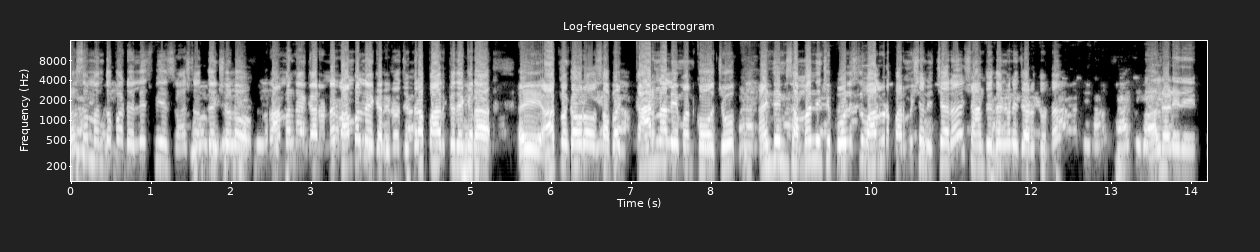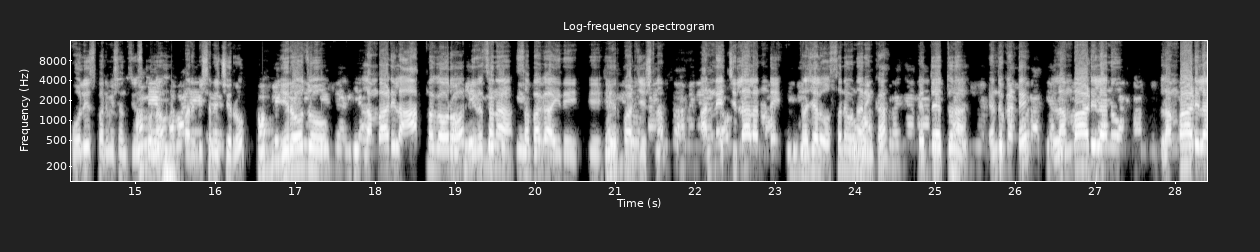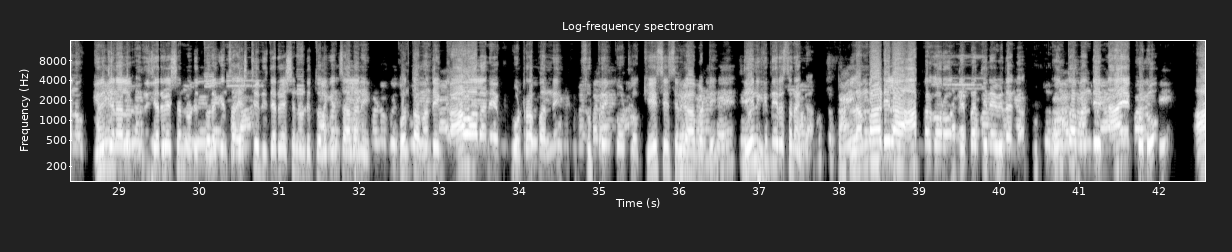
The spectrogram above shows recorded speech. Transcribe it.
ప్రస్తుతం మనతో పాటు ఎల్హెచ్పిఎస్ రాష్ట్ర అధ్యక్షులు రాంబల్ నాయక్ గారు ఉన్నారు. రాంబల్ నాయక్ గారు ఈరోజు ఇందిరా పార్క్ దగ్గర ఈ ఆత్మగౌరవ సభ కారణాలు ఏమనుకోవచ్చు? అండ్ దీనికి సంబంధించి పోలీసులు వాళ్ళు కూడా పర్మిషన్ ఇచ్చారా? శాంతియుతంగానే జరుగుతుందా? ఆల్రెడీ ఇది పోలీస్ పర్మిషన్ తీసుకున్నాం. పర్మిషన్ ఇచ్చారు ఈ రోజు లంబాడీల ఆత్మ గౌరవ నిరసన సభగా ఇది ఏర్పాటు చేసినాం. అన్ని జిల్లాల నుండి ప్రజలు వస్తూనే ఉన్నారు ఇంకా. పెద్ద ఎత్తున ఎందుకంటే లంబాడీలను లంబాడీలను గిరిజనులను రిజర్వేషన్ నుండి తొలగించాలి ఎస్టీ రిజర్వేషన్ నుండి తొలగించాలని కొంతమంది కావాలనే కుట్ర పన్ని సుప్రీం కోర్టులో కేసు వేసారు కాబట్టి దీనికి నిరసనగా లంబాడీల ఆత్మగౌరవం దెబ్బతినే విధంగా కొంతమంది నాయకులు ఆ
